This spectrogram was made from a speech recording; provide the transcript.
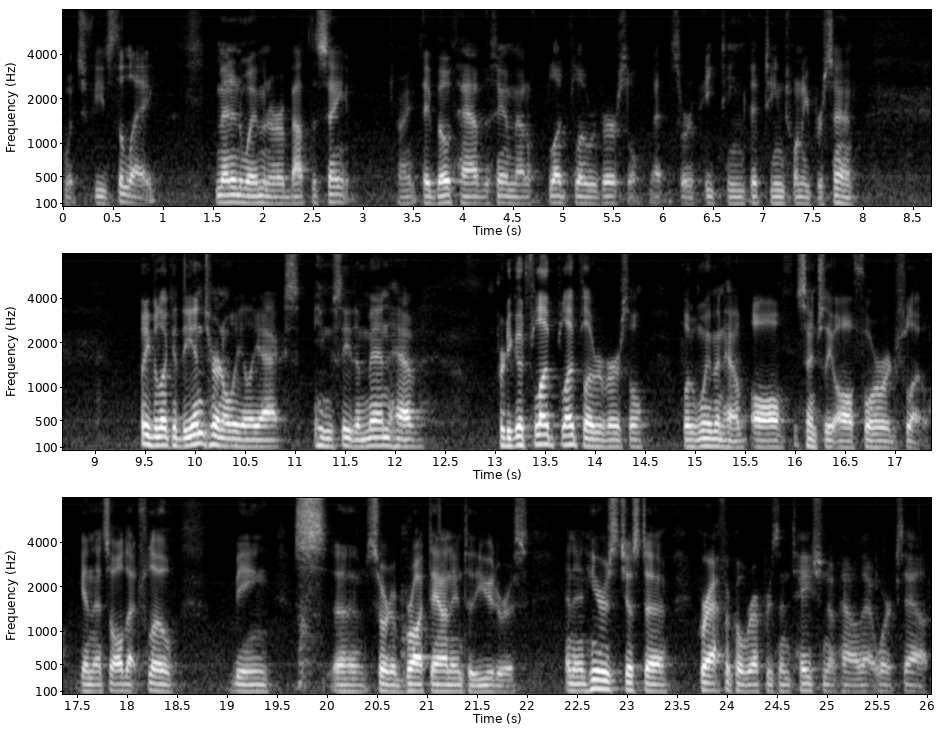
which feeds the leg, men and women are about the same, right? They both have the same amount of blood flow reversal, that sort of 18, 15, 20%. But if you look at the internal iliacs, you can see the men have pretty good flood, blood flow reversal, while women have all, essentially all forward flow. Again, that's all that flow being uh, sort of brought down into the uterus. And then here's just a graphical representation of how that works out.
